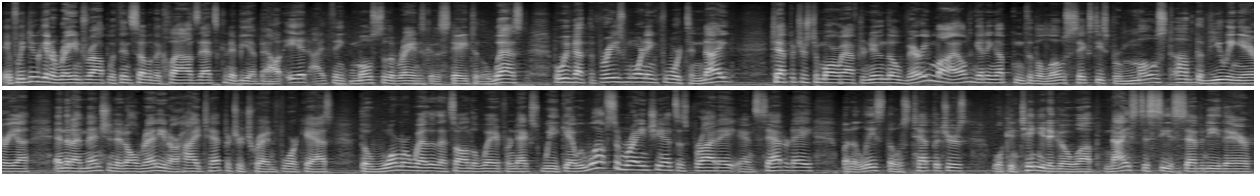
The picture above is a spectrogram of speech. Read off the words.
If we do get a raindrop within some of the clouds, that's going to be about it. I think most of the rain is going to stay to the west, but we've got the freeze warning for tonight. Temperatures tomorrow afternoon, though, very mild, getting up into the low 60s for most of the viewing area. And then I mentioned it already in our high temperature trend forecast, the warmer weather that's on the way for next weekend. We will have some rain chances Friday and Saturday, but at least those temperatures will continue to go up. Nice to see a 70 there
